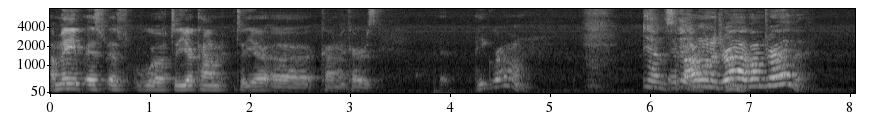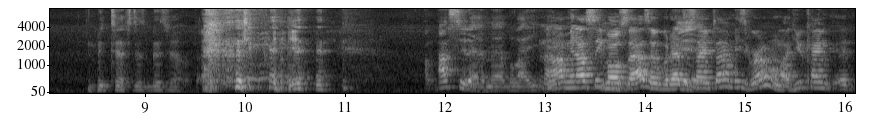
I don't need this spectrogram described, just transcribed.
I mean, it's, it's, well, to your comment, to your uh, comment, Curtis, he grown. you understand? If I want to drive, I'm driving. Let me test this bitch out. I see that, man. But like, No, I mean I see both sides of it, but at the same time, he's grown. Like you can't. It,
